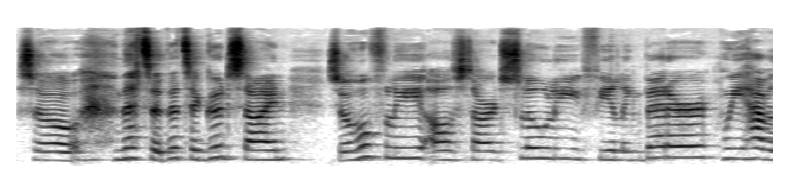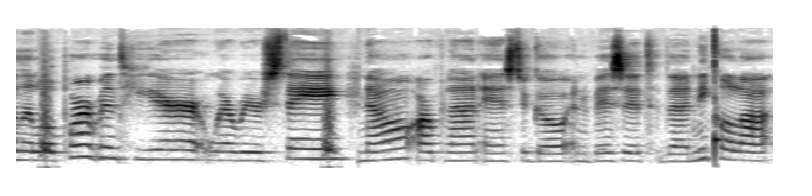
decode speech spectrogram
So that's a, that's a good sign. So hopefully I'll start slowly feeling better. We have a little apartment here where we're staying. Now our plan is to go and visit the Nikola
